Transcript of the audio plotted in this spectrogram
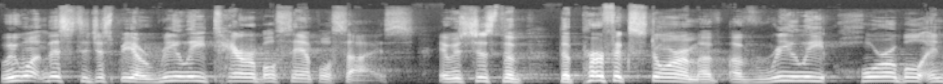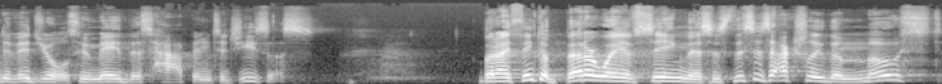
We want this to just be a really terrible sample size. It was just the, the perfect storm of, of really horrible individuals who made this happen to Jesus. But I think a better way of seeing this is this is actually the most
